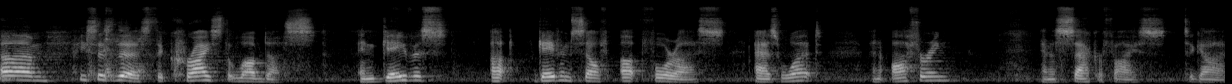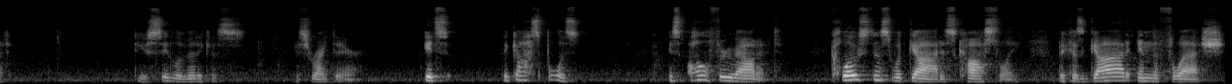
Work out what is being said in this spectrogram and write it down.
Um, he says this that Christ loved us and gave us up, gave himself up for us as what? An offering and a sacrifice to God. Do you see Leviticus? It's right there. It's the gospel is is all throughout it. Closeness with God is costly because God in the flesh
